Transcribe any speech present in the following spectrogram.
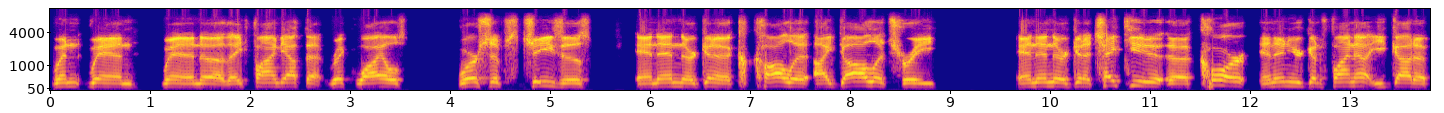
when when when uh, they find out that Rick Wiles worships Jesus, and then they're going to call it idolatry, and then they're going to take you to uh, court, and then you're going to find out you got a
